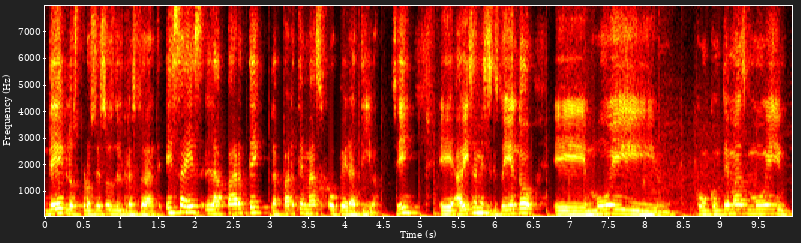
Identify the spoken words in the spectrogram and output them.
de los procesos del restaurante. Esa es la parte, la parte más operativa, ¿sí? Eh, avísame si es que estoy yendo eh, muy, con, con temas muy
